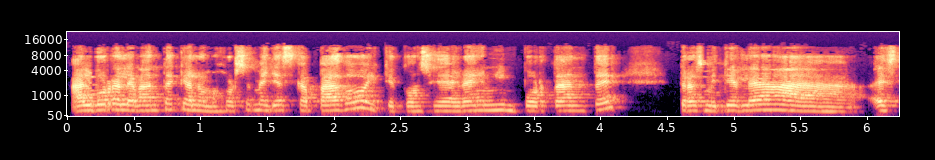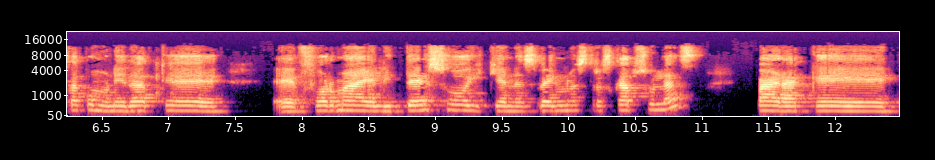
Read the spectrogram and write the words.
algo relevante que a lo mejor se me haya escapado y que consideren importante transmitirle a esta comunidad que eh, forma el ITESO y quienes ven nuestras cápsulas para que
